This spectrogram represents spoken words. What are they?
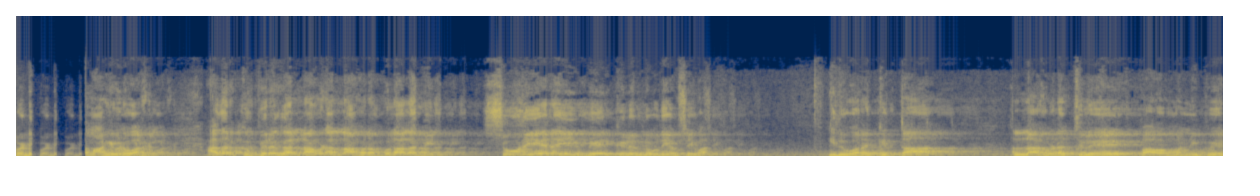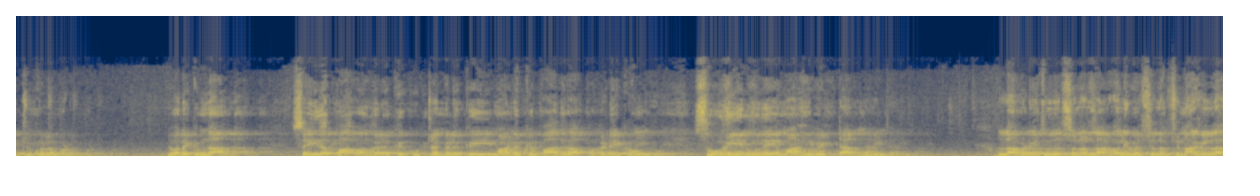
வெடிமாகி விடுவார்கள். அதற்கு பிறகு அல்லாஹ் அல்லாஹ் ரபுல் ஆலமீன் சூரியனை மேற்கிலிருந்து உதயம் செய்வார். இது வரைக்குத்தான் அல்லாஹ்விடத்திலே பாவ மன்னிப்பு ஏற்றுக்கொள்ளப்படும். இது வரைக்கும் தான் செய்த பாவங்களுக்கு குற்றங்களுக்கு ஈமானுக்கு பாதுகாப்பு கிடைக்கும். சூரியன் உதயமாகி விட்டால் முடிந்தது. அல்லாஹுடைய தூதர் ஸல்லல்லாஹு ஒலிவர் செல்லம் சொன்னார்கள் லா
